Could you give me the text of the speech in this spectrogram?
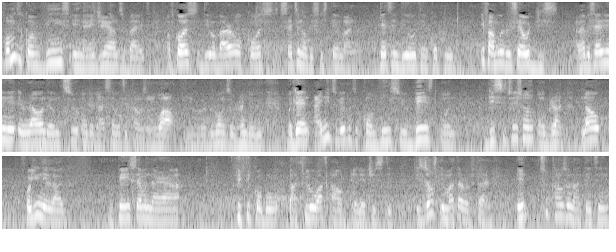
for me to convince a Nigerian to buy it, of course, the overall cost, setting up the system and getting the whole thing coupled. If I'm going to sell this, and I might be selling it around um, 270,000. Wow, you would want to run away. But then I need to be able to convince you based on the situation on ground. Now, for Unilag, we pay 7 naira 50 kobo per kilowatt hour of electricity. It's just a matter of time. In 2013,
